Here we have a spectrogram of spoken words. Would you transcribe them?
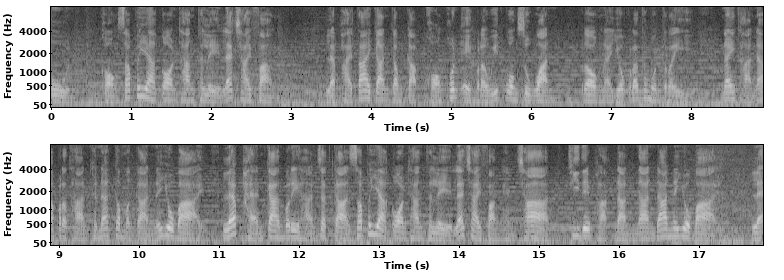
บูรณ์ ของทรัพยากรทางทะเลและชายฝั่ง และภายใต้การกำกับของพลเอกประวิตยวงสุวรรณรองนายกรัฐมนตรี ในฐานะประธานคณะกรรมการนโยบาย และแผนการบริหารจัดการทรัพยากรทางทะเลและชายฝั่งแห่งชาติ ที่ได้ผลักดันงานด้านนโยบาย และ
